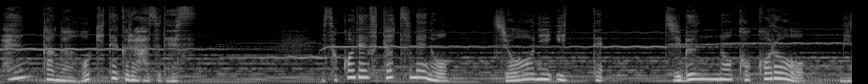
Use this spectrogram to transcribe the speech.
変化が起きてくるはずです。そこで2つ目の情に行って自分の心を見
